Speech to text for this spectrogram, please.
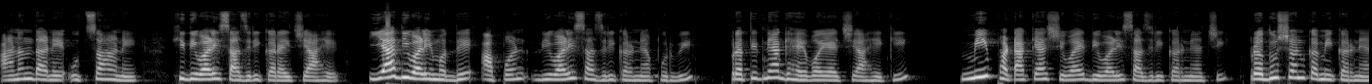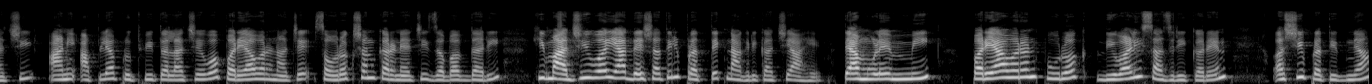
आनंदाने उत्साहाने ही दिवाळी साजरी करायची आहे. या दिवाळीमध्ये आपण दिवाळी साजरी करण्यापूर्वी प्रतिज्ञा घ्यावयाची आहे की मी फटाक्याशिवाय दिवाळी साजरी करण्याची प्रदूषण कमी करण्याची आणि आपल्या पृथ्वीतलाचे व पर्यावरणाचे संरक्षण करण्याची जबाबदारी ही माझी व या देशातील प्रत्येक नागरिकाची आहे. त्यामुळे मी पर्यावरणपूरक दिवाळी साजरी करेन अशी प्रतिज्ञा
